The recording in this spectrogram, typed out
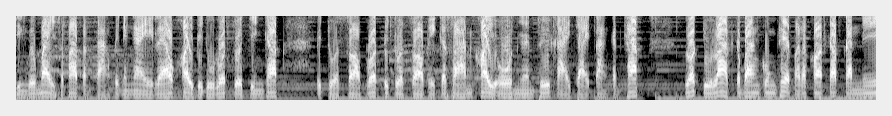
จริงหรือไม่ สภาพต่างๆ เป็นยังไง แล้วค่อยไปดูรถตัวจริงครับ ตรวจสอบรถไปตรวจสอบเอกสารค่อยโอนเงินซื้อขายจ่ายตังกันครับ รถอยู่ลาดกระบังกรุงเทพมหานครครับคันนี้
